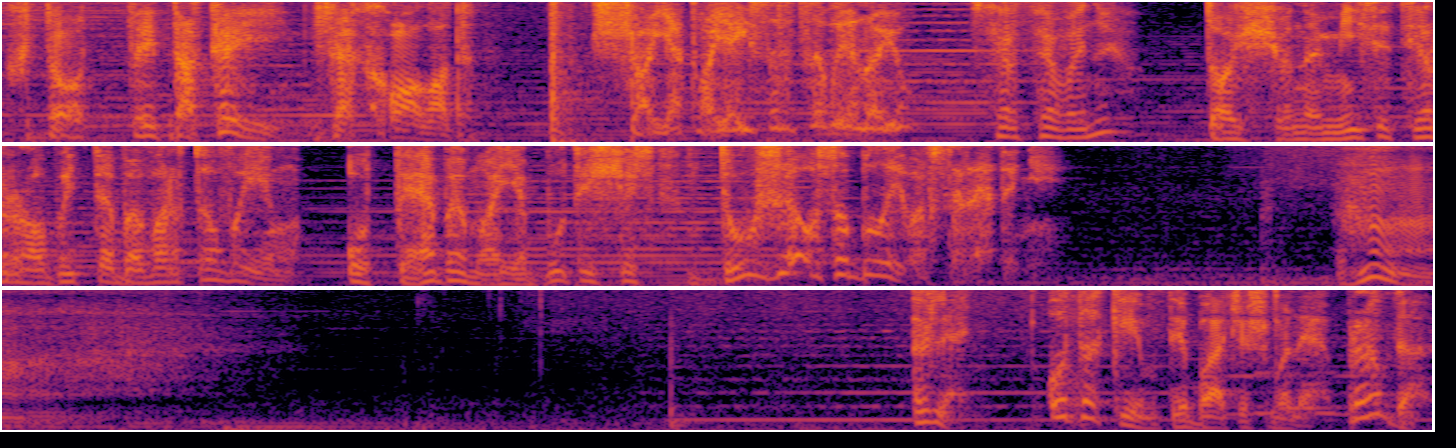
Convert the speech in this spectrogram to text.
Хто ти такий, Джек Холод? Що є твоєю серцевиною? Серцевиною? Той, що на місяці робить тебе вартовим. У тебе має бути щось дуже особливе всередині. Гм. Глянь, отаким ти бачиш мене, правда?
